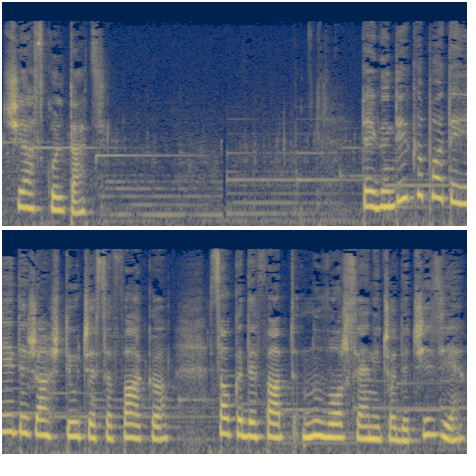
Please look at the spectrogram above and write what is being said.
ci ascultați. Te-ai gândit că poate ei deja știu ce să facă sau că de fapt nu vor să ia nicio decizie?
